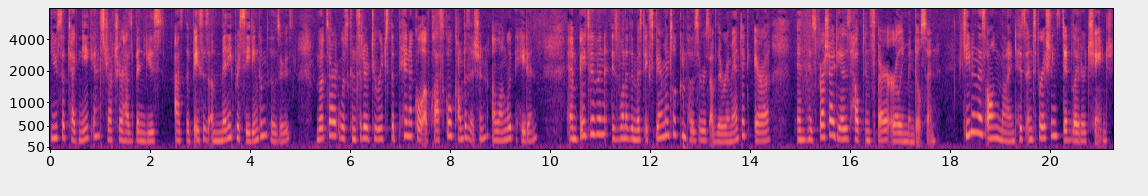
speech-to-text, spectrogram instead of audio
use of technique and structure has been used as the basis of many preceding composers. Mozart was considered to reach the pinnacle of classical composition, along with Haydn, and Beethoven is one of the most experimental composers of the Romantic era, and his fresh ideas helped inspire early Mendelssohn. Keeping this all in mind, his inspirations did later change.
